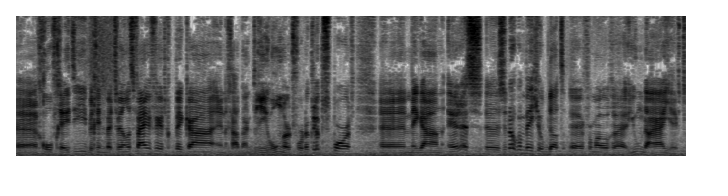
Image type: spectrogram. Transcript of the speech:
Uh, Golf GTI begint bij 245 pk en gaat naar 300 voor de clubsport. Uh, Megane RS uh, zit ook een beetje op dat vermogen. Hyundai heeft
